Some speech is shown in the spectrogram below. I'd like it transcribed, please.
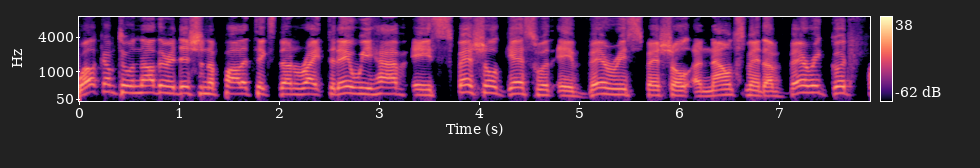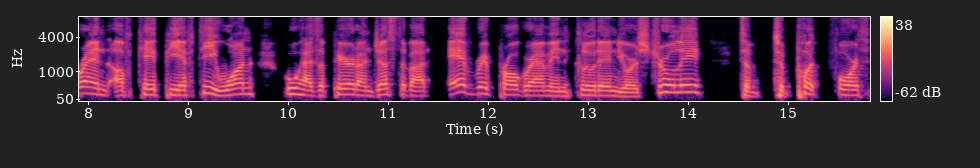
Welcome to another edition of Politics Done Right. Today we have a special guest with a very special announcement. A very good friend of KPFT, one who has appeared on just about every program, including yours truly, to, to put forth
